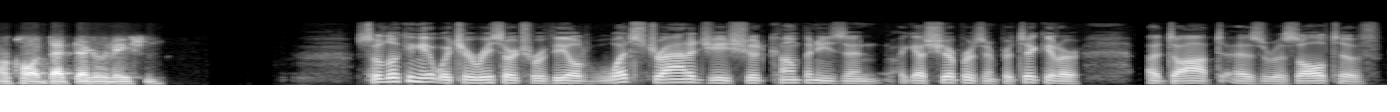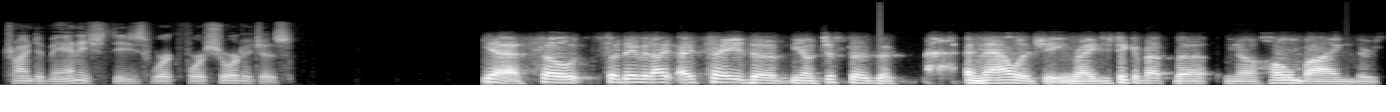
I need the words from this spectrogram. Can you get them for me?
I'll call it that degradation. So, looking at what your research revealed, what strategies should companies and I guess shippers in particular adopt as a result of trying to manage these workforce shortages? Yeah, so so David, I, I'd say the you know just as an analogy, right? You think about the you know home buying. There's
